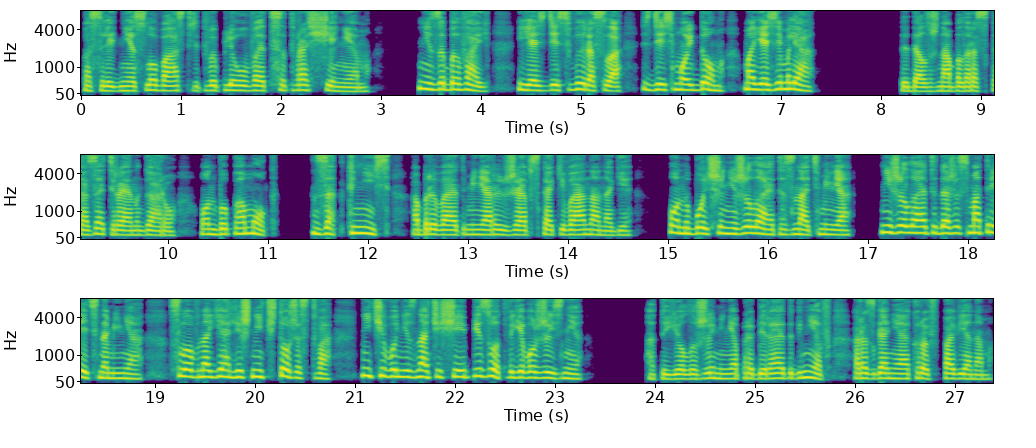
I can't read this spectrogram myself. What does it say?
Последнее слово Астрид выплевывает с отвращением. «Не забывай, я здесь выросла, здесь мой дом, моя земля». «Ты должна была рассказать Райангару, он бы помог». «Заткнись», — обрывает меня рыжая, вскакивая на ноги. «Он больше не желает знать меня. Не желает даже смотреть на меня, словно я лишь ничтожество, ничего не значащий эпизод в его жизни. От ее лжи меня пробирает гнев, разгоняя кровь по венам.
